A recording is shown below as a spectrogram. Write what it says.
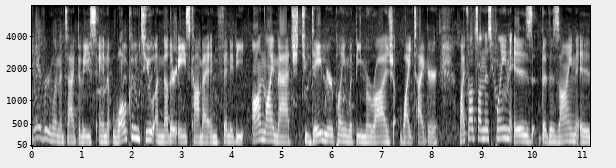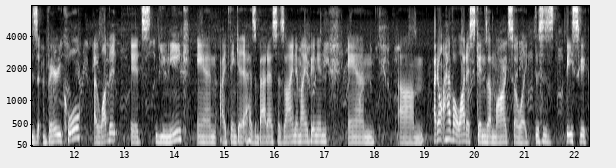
Hey everyone, it's Activace, and welcome to another Ace Combat Infinity online match. Today we are playing with the Mirage White Tiger. My thoughts on this plane is the design is very cool. I love it. It's unique, and I think it has a badass design in my opinion. And um, I don't have a lot of skins unlocked, so like this is basic,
